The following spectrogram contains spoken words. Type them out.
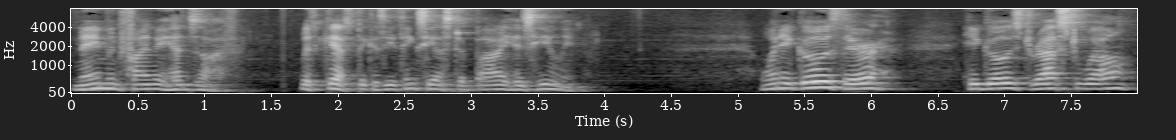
Naaman finally heads off with gifts because he thinks he has to buy his healing. When he goes there, he goes dressed well,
